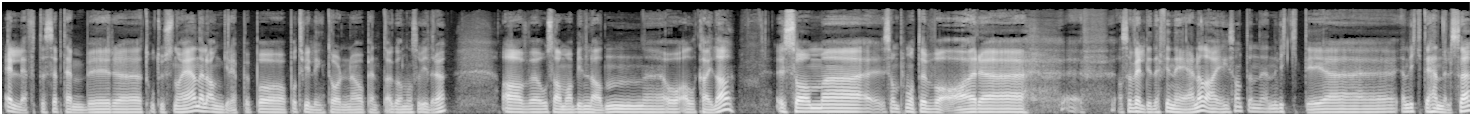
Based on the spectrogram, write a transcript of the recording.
11. september eh, 2001, eller angrepet på, på tvillingtårnene og Pentagon osv. av Osama bin Laden og Al Qaida, som, som på en måte var altså veldig definerende, da, ikke sant? En, en, viktig, eh, en viktig hendelse.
